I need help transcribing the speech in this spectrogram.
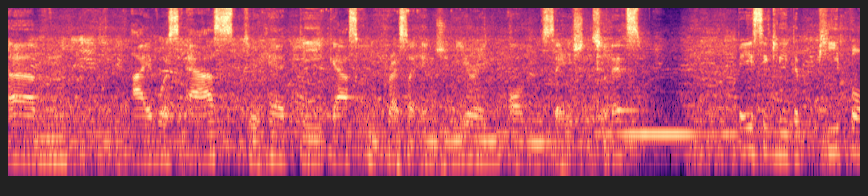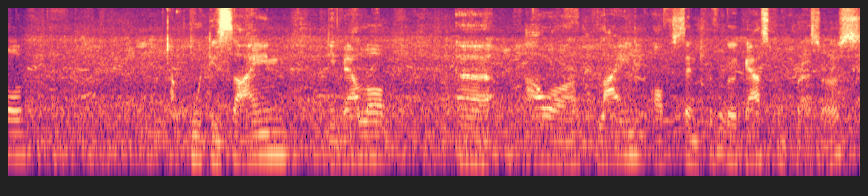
um, I was asked to head the gas compressor engineering organization. So that's basically the people who design, develop uh, our line of centrifugal gas compressors,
